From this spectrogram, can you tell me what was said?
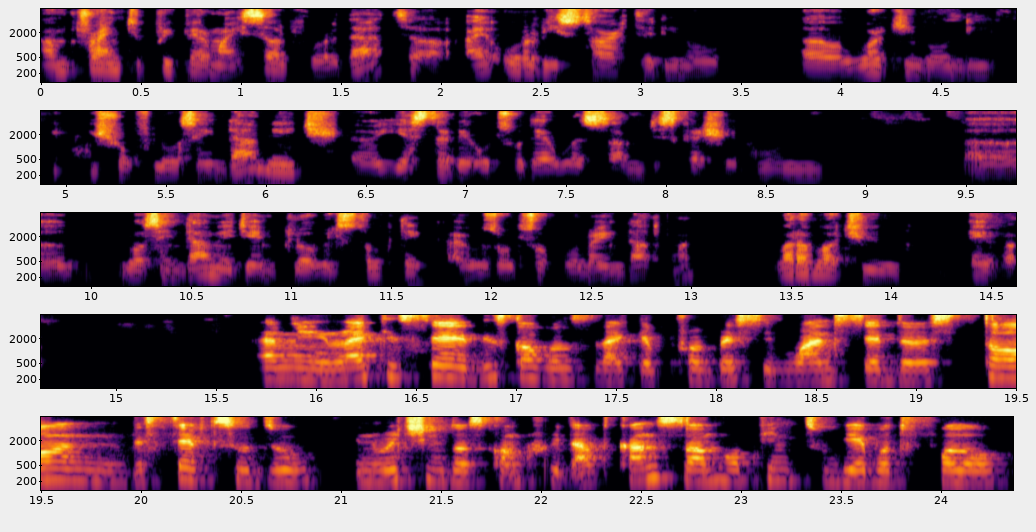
I'm trying to prepare myself for that. Uh, I already started, you know, uh, working on the issue of loss and damage. Uh, yesterday also there was some discussion on uh, loss and damage and global stocktake. I was also following that one. What about you, Eva? I mean, like you said, this COP was like a progressive one, set the stone, the steps to do in reaching those concrete outcomes. So I'm hoping to be able to follow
